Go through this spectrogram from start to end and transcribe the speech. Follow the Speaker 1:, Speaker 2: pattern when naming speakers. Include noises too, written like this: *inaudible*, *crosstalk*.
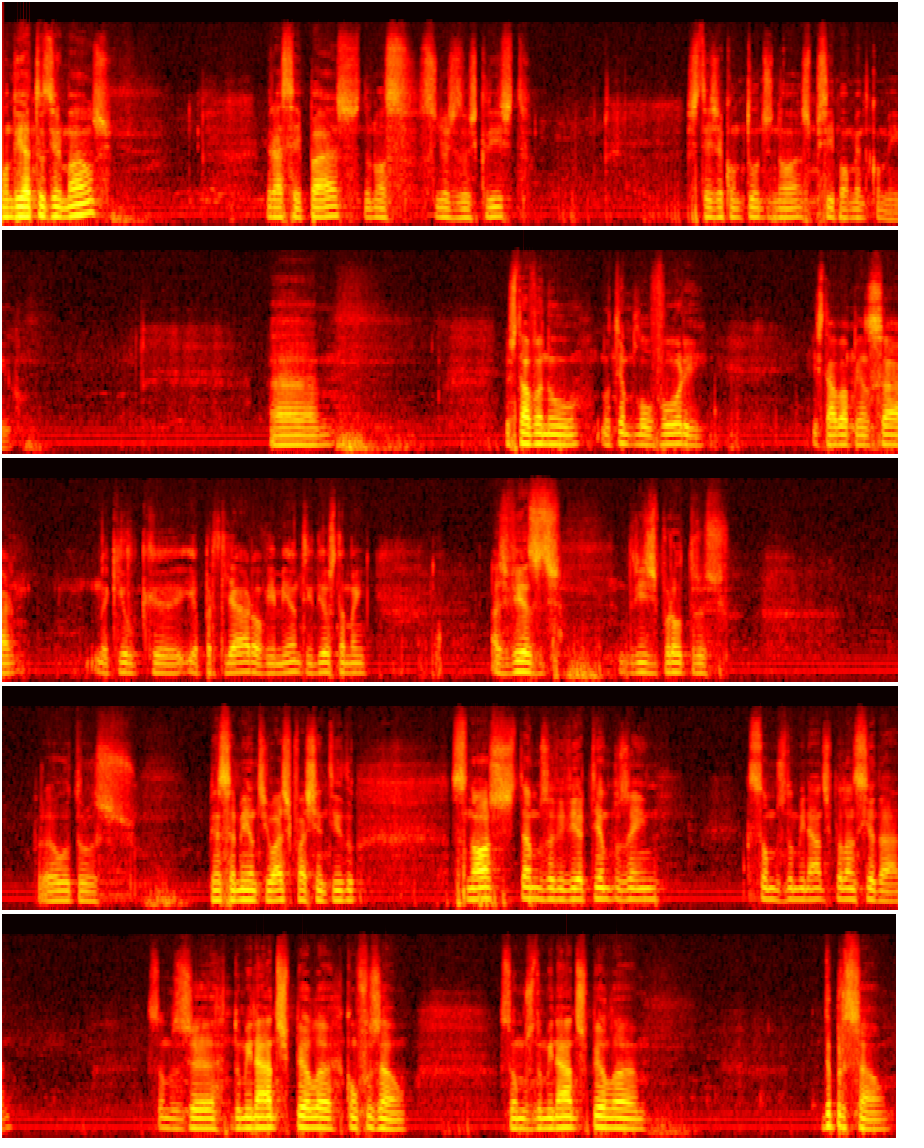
Speaker 1: Bom dia a todos os irmãos. Graça e paz do nosso Senhor Jesus Cristo esteja com todos nós, principalmente comigo. Ah, eu estava no, no tempo de louvor e, e estava a pensar naquilo que ia partilhar, obviamente, e Deus também às vezes dirige para outros para outros pensamentos. Eu acho que faz sentido se nós estamos a viver tempos em que somos dominados pela ansiedade, somos uh, dominados pela confusão, somos dominados pela depressão.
